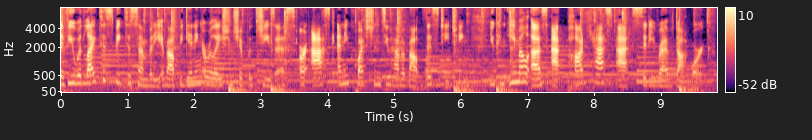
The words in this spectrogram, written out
If you would like to speak to somebody about beginning a relationship with Jesus or ask any questions you have about this teaching, you can email us at podcast at cityrev.org.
